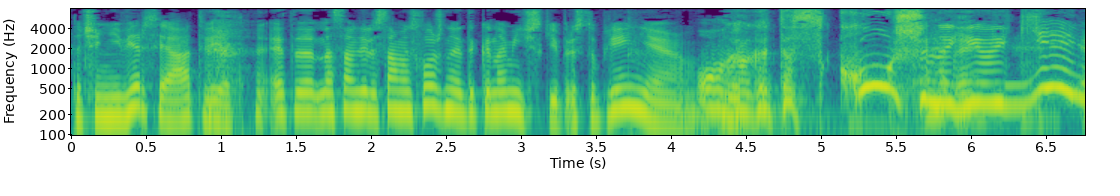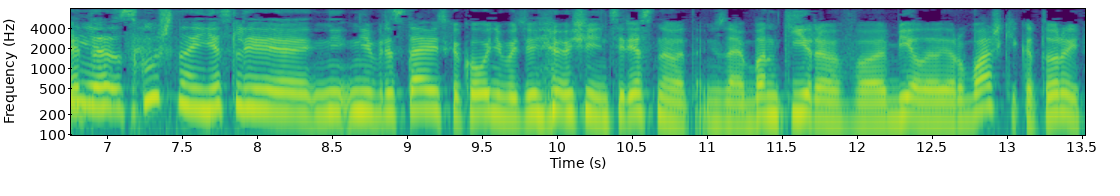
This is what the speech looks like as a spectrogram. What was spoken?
Точнее, не версия, а ответ. Это, на самом деле, самое сложное – это экономические преступления. О, вот. как это скучно, Евгений! Это скучно, если не представить какого-нибудь очень интересного, там, не знаю, банкира в белой рубашке, который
